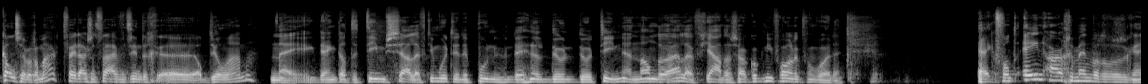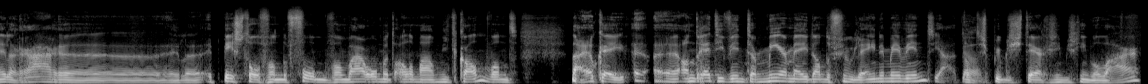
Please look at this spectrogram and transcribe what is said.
kans hebben gemaakt? 2025 eh, op deelname? Nee, ik denk dat de teams zelf, die moeten de poen delen door, door 10 en dan door 11. Ja, daar zou ik ook niet vrolijk van worden. Ja, ik vond één argument, want dat was ook een hele rare eh, hele epistel van de FOM, van waarom het allemaal niet kan. Want, nou oké, eh, eh, Andretti wint er meer mee dan de Formule 1 er meer wint. Ja, dat is publicitair gezien misschien wel waar.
